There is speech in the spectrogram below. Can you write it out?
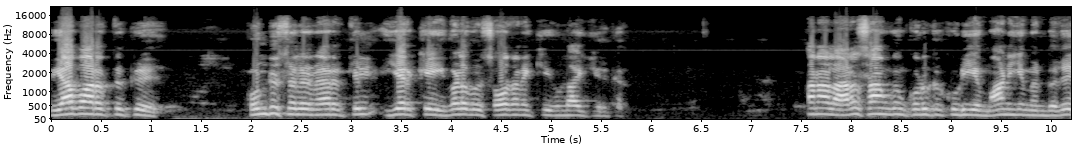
வியாபாரத்துக்கு கொண்டு செல்லும் நேரத்தில் இயற்கை இவ்வளவு சோதனைக்கு உள்ளாக்கி இருக்கிறது ஆனால் அரசாங்கம் கொடுக்கக்கூடிய மானியம் என்பது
